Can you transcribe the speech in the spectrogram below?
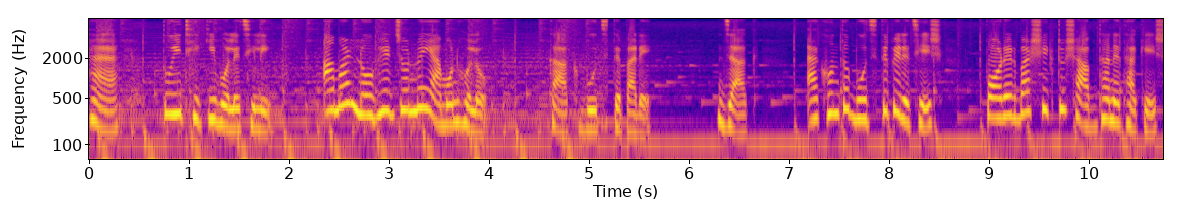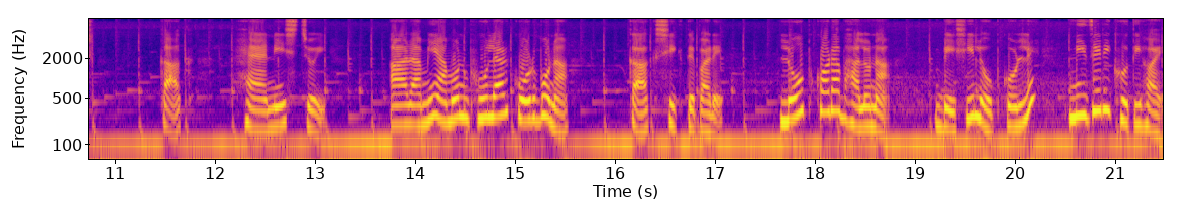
হ্যাঁ তুই ঠিকই বলেছিলি। আমার লোভের জন্যই এমন হলো। কাক বুঝতে পারে। যাক, এখন তো বুঝতে পেরেছিস, পরের বার সে একটু সাবধানে থাকিস। কাক হ্যাঁ নিশ্চয়ই। আর আমি এমন ভুল আর করব না। কাক শিখতে পারে। লোভ করা ভালো না। বেশি লোভ করলে নিজেরই ক্ষতি হয়।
